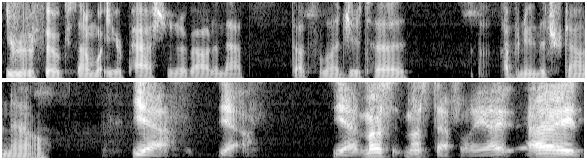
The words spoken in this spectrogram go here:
you really focus on what you're passionate about and that's that's led you to the avenue that you're down now yeah yeah. Yeah most most definitely. I i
